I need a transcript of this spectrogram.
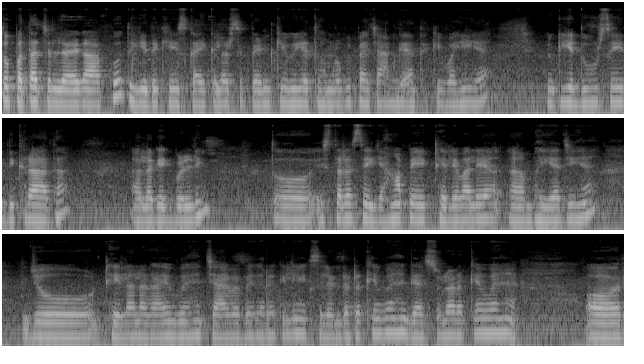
तो पता चल जाएगा आपको। तो ये देखिए स्काई कलर से पेंट की हुई है तो हम लोग भी पहचान गए थे कि वही है, क्योंकि ये दूर से ही दिख रहा था, अलग एक बिल्डिंग। तो इस तरह से यहाँ पे एक ठेले वाले भैया जी हैं। जो ठेला लगाए हुए हैं चाय वगैरह के लिए एक सिलेंडर रखे हुए हैं गैस चूल्हा रखे हुए हैं। और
